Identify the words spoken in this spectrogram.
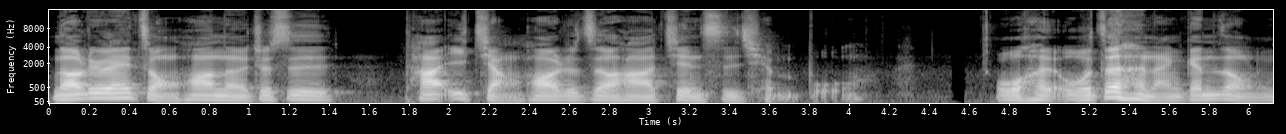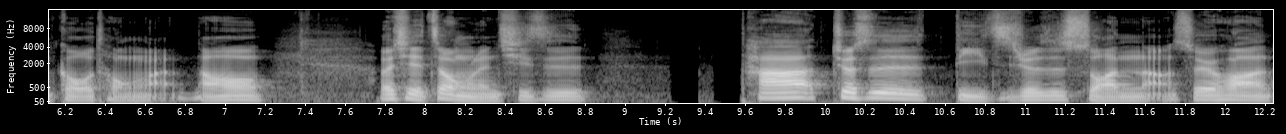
然后另外一种话呢，就是他一讲话就知道他见识浅薄，我很 我这很难跟这种人沟通啊。然后而且这种人其实他就是底子就是酸呐，所以话。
